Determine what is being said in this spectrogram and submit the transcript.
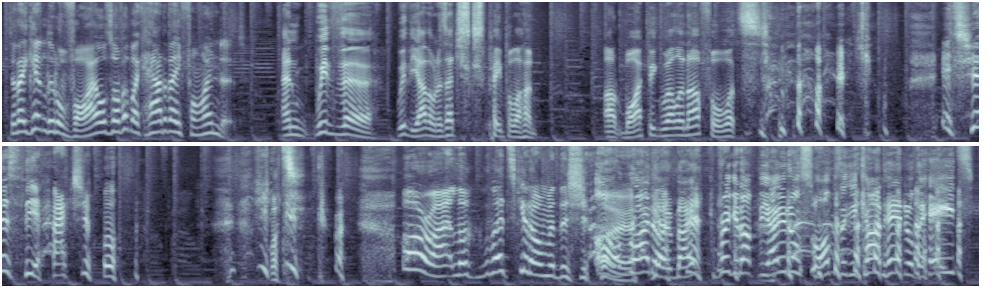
do they get little vials of it? Like, how do they find it? And with the with the other one, is that just people aren't aren't wiping well enough, or what's It's just the actual. what's? All right, look, let's get on with the show. Oh, righto, mate. Bring it up the anal swabs, and you can't handle the heat.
